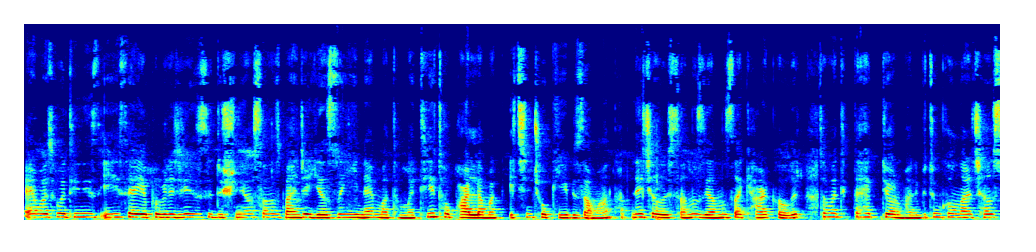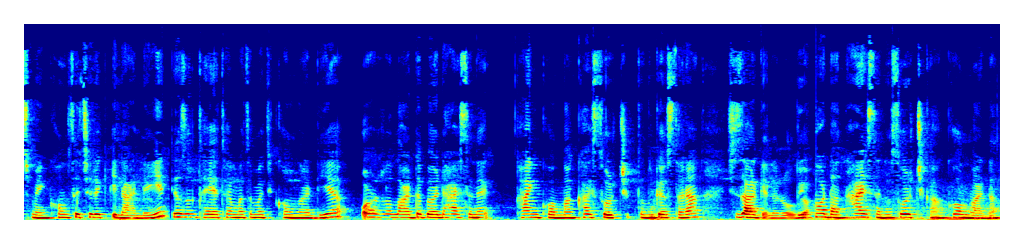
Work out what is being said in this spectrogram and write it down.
Eğer matematiğiniz iyiyse yapabileceğinizi düşünüyorsanız bence yazın yine matematiği toparlamak için çok iyi bir zaman. Ne çalışsanız yanınıza kar kalır. Matematikte hep diyorum hani bütün konulara çalışmayın. Konu seçerek ilerleyin. Yazın TYT matematik konuları diye oralarda böyle her sene hangi konudan kaç soru çıktığını gösteren çizelgeler oluyor. Oradan her sene soru çıkan konulardan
